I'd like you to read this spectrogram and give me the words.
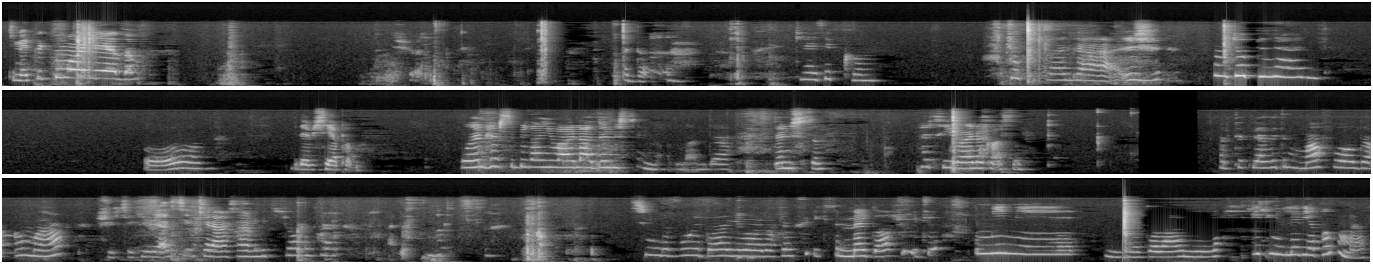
kinetik kum oynayalım. Şöyle. Kinetik kum. Çok güzeller. Çok güzel. Oo. Bir de bir şey yapalım. Bunların hepsi birden yuvarlığa dönüşsün mü? O zaman da dönüşsün. Hepsi yuvarlak olsun. Artık kıyafetim mahvoldu ama şu şekilde biraz çirkelersem müthiş olacak. Şimdi burada yuvarlayacağım. Şu ikisi mega, şu üçü mini. Megalar mini. İlk minileri yapalım mı?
